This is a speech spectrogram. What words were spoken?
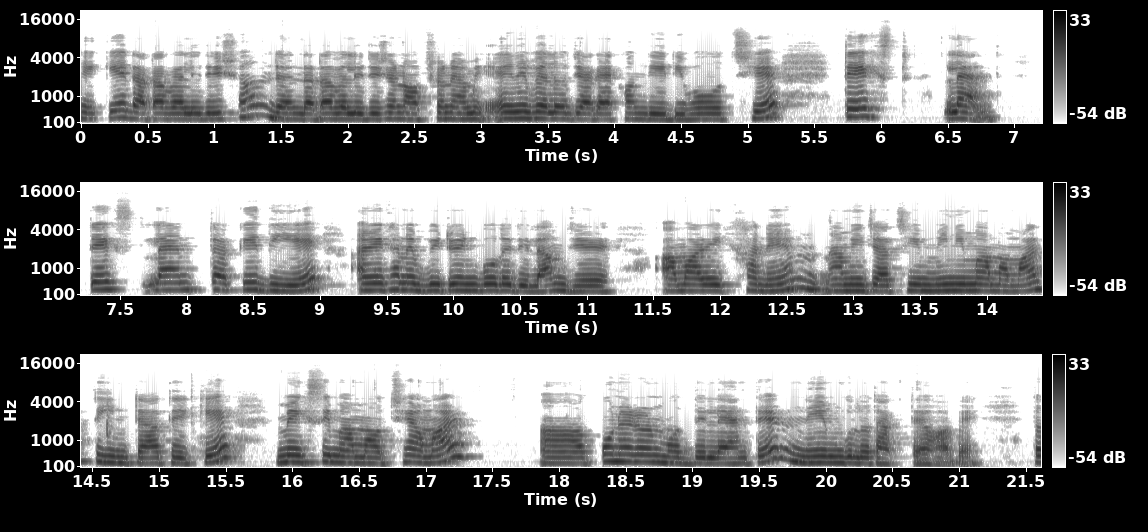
থেকে data validation then data validation অপশনে আমি এনি ভ্যালুর জায়গা এখন দিয়ে দিব হচ্ছে টেক্সট ল্যান্থ টেক্সট ল্যান্থটাকে দিয়ে আমি এখানে বিটুইন বলে দিলাম যে আমার এখানে আমি যাচ্ছি মিনিমাম আমার তিনটা থেকে ম্যাক্সিমাম হচ্ছে আমার পনেরোর মধ্যে ল্যান্থের নেমগুলো থাকতে হবে। তো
